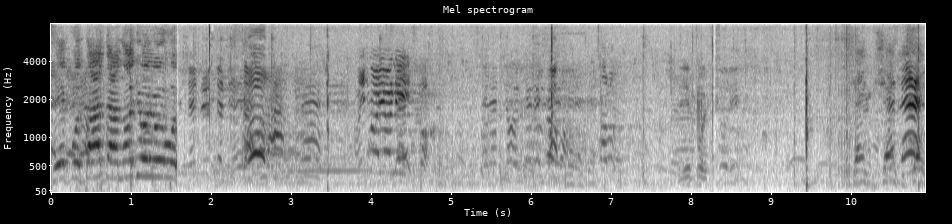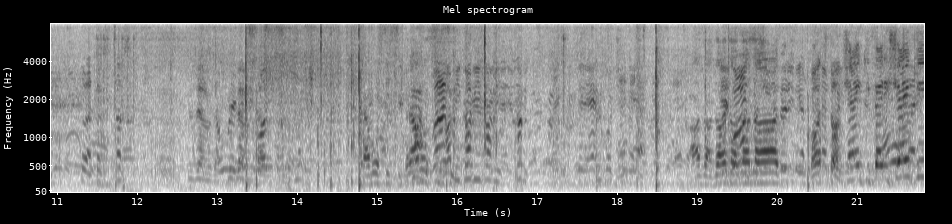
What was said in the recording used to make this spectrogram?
Szép volt Ádám, nagyon jó volt! Szép volt. Senki, senki, senki! Közel oda, közel oda. Bravo, Sissi, bravo, Sissi! Gabi, Gabi, Gabi! Gabi! Azaz, azaz, azaz! Pattan. Senki, Feri, senki!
